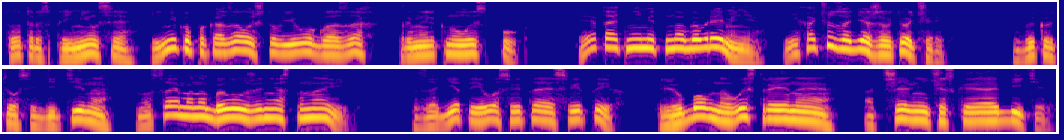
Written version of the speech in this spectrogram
Тот распрямился, и Нику показалось, что в его глазах промелькнул испуг. «Это отнимет много времени. Не хочу задерживать очередь». Выкрутился детина, но Саймона было уже не остановить. Задета его святая святых, любовно выстроенная отшельническая обитель.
